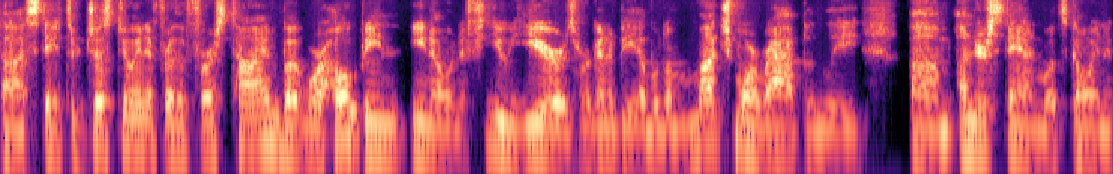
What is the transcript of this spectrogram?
Uh, states are just doing it for the first time, but we're hoping, you know, in a few years, we're going to be able to much more rapidly um, understand what's going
